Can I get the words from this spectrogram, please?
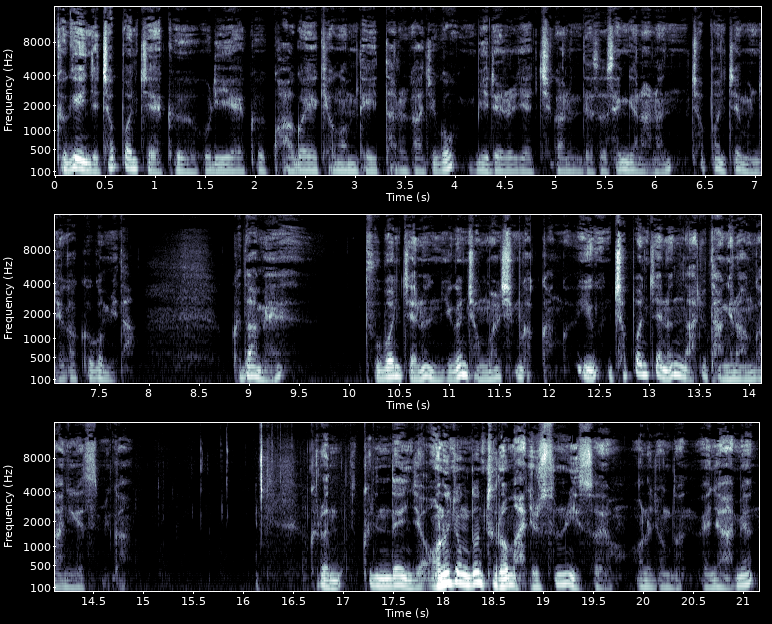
그게 이제 첫 번째 그 우리의 그 과거의 경험 데이터를 가지고 미래를 예측하는 데서 생겨나는 첫 번째 문제가 그겁니다. 그 다음에 두 번째는 이건 정말 심각한 이첫 번째는 아주 당연한 거 아니겠습니까? 그런 그런데 이제 어느 정도는 들어맞을 수는 있어요. 어느 정도는 왜냐하면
